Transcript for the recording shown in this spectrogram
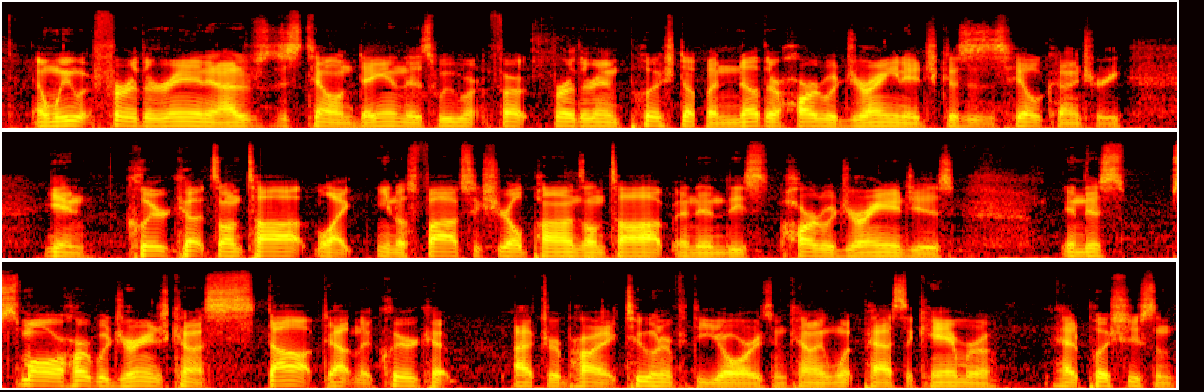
and we went further in. And I was just telling Dan this. We went f- further in, pushed up another hardwood drainage because this is hill country. Again, clear cuts on top, like you know, five six year old pines on top, and then these hardwood drainages. And this smaller hardwood drainage kind of stopped out in the clear cut after probably like 250 yards and kind of went past the camera had to push through some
